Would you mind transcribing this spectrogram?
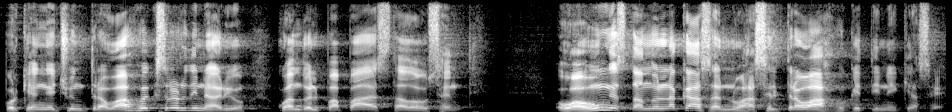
porque han hecho un trabajo extraordinario cuando el papá ha estado ausente. O aún estando en la casa no hace el trabajo que tiene que hacer.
